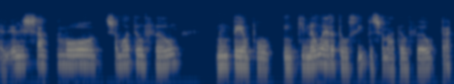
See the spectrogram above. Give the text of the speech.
Ele chamou, chamou atenção num tempo em que não era tão simples chamar atenção para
